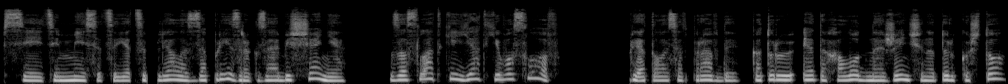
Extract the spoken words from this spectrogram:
Все эти месяцы я цеплялась за призрак, за обещание, за сладкий яд его слов пряталась от правды, которую эта холодная женщина только что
